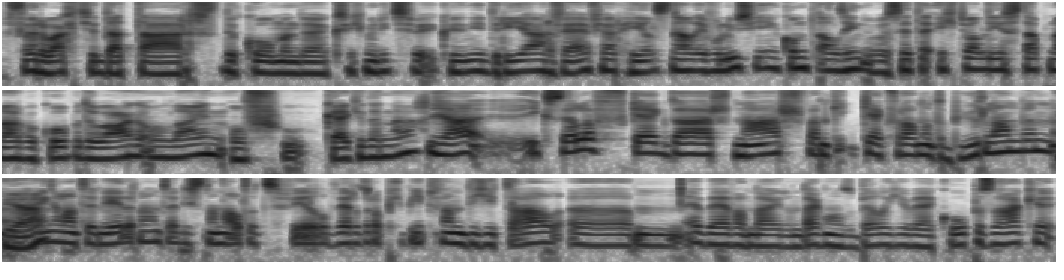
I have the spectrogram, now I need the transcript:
Verwacht je dat daar de komende, ik zeg maar iets, ik weet niet, drie jaar, vijf jaar heel snel evolutie in komt? Al zien we zetten echt wel die stap naar we kopen de wagen online? Of hoe kijk je daarnaar? Ja, ik zelf kijk daar naar, van, ik kijk vooral naar de buurlanden. Ja. Engeland en Nederland, die staan altijd veel verder op gebied van digitaal. Um, wij vandaag de dag, ons België, wij kopen zaken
